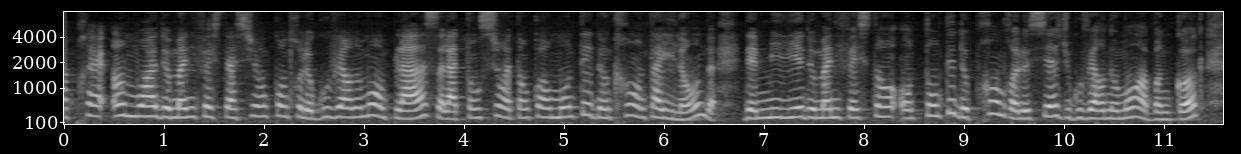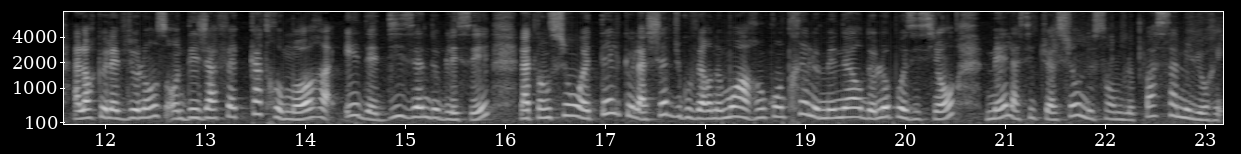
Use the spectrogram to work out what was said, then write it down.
Après un mois de manifestations contre le gouvernement en place, la tension est encore montée d'un cran en Thaïlande. Des milliers de manifestants ont tenté de prendre le siège du gouvernement à Bangkok, alors que les violences ont déjà fait quatre morts et des dizaines de blessés. La tension est telle que la chef du gouvernement a rencontré le meneur de l'opposition, mais la situation ne semble pas s'améliorer.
